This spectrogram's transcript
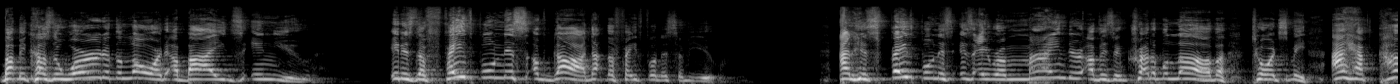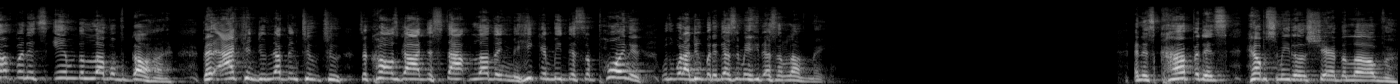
but because the word of the Lord abides in you. It is the faithfulness of God, not the faithfulness of you. And his faithfulness is a reminder of his incredible love towards me. I have confidence in the love of God that I can do nothing to, to, to cause God to stop loving me. He can be disappointed with what I do, but it doesn't mean he doesn't love me. And his confidence helps me to share the love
